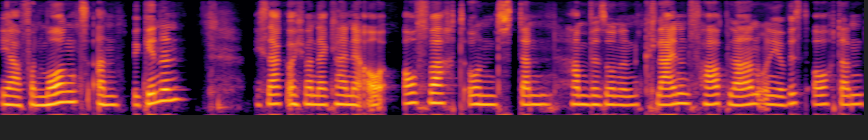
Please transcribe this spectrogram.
ja von morgens an beginnen. Ich sag euch, wann der Kleine au aufwacht und dann haben wir so einen kleinen Fahrplan und ihr wisst auch dann,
